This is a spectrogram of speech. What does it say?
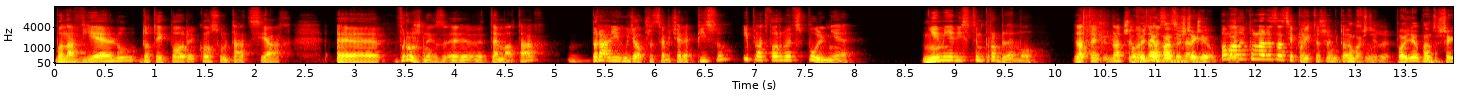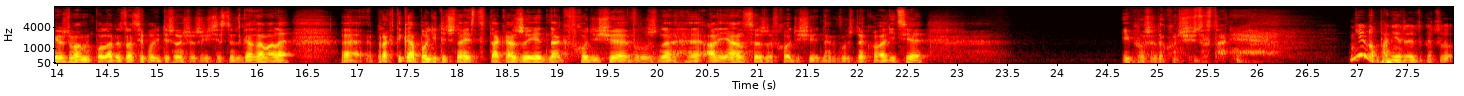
bo na wielu do tej pory konsultacjach e, w różnych e, tematach brali udział przedstawiciele PiSu i Platformy wspólnie. Nie mieli z tym problemu. Dlatego, dlaczego Powiedział pan coś inaczej? takiego. Bo mamy polaryzację polityczną i to No właśnie, służy. powiedział pan coś takiego, że mamy polaryzację polityczną, się oczywiście z tym zgadzam, ale e, praktyka polityczna jest taka, że jednak wchodzi się w różne e, alianse, że wchodzi się jednak w różne koalicje. I proszę dokończyć to zdanie. Nie no, panie redaktor-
